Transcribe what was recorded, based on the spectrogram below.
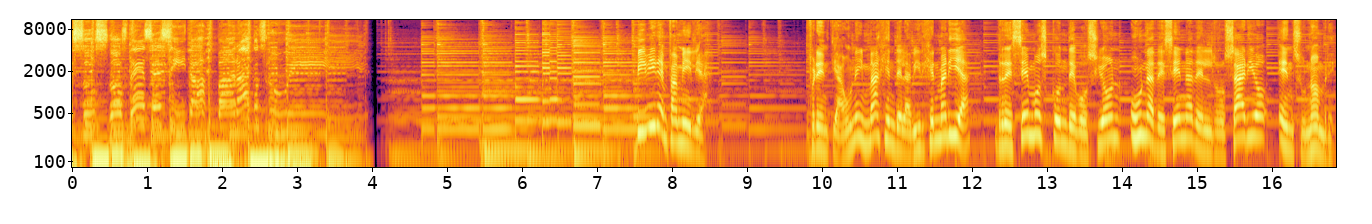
Jesús nos necesita para construir. Vivir en familia. Frente a una imagen de la Virgen María, recemos con devoción una decena del rosario en su nombre.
